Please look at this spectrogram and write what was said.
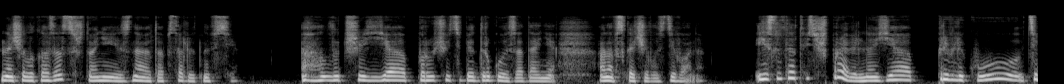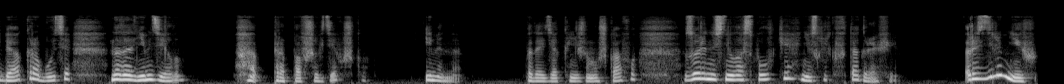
начало казаться, что они знают абсолютно все. «Лучше я поручу тебе другое задание». Она вскочила с дивана. «Если ты ответишь правильно, я привлеку тебя к работе над одним делом». «О пропавших девушках?» «Именно». Подойдя к книжному шкафу, Зорина сняла с полки несколько фотографий. «Раздели мне их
